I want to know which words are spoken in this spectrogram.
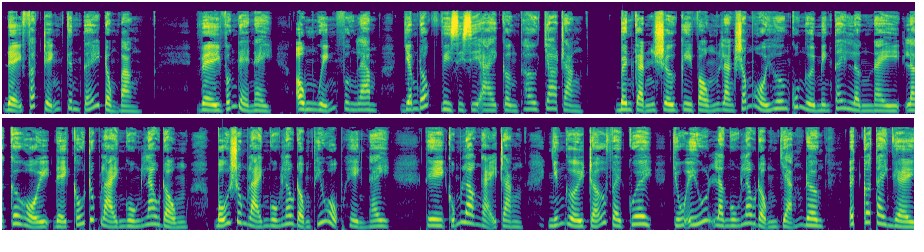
để phát triển kinh tế đồng bằng. Về vấn đề này, ông Nguyễn Phương Lam, giám đốc VCCI Cần Thơ cho rằng, bên cạnh sự kỳ vọng làn sóng hồi hương của người miền Tây lần này là cơ hội để cấu trúc lại nguồn lao động, bổ sung lại nguồn lao động thiếu hụt hiện nay, thì cũng lo ngại rằng những người trở về quê chủ yếu là nguồn lao động giản đơn, ít có tay nghề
